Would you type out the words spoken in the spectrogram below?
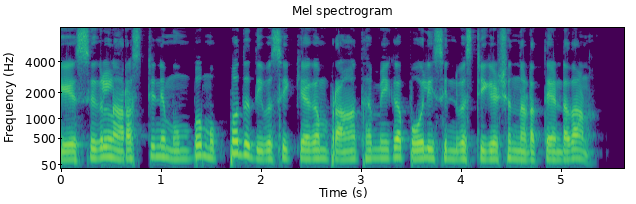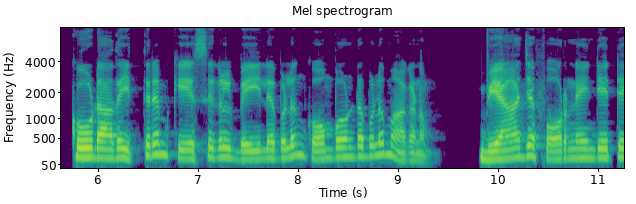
കേസുകൾ അറസ്റ്റിന് മുമ്പ് മുപ്പത് ദിവസക്കകം പ്രാഥമിക പോലീസ് ഇൻവെസ്റ്റിഗേഷൻ നടത്തേണ്ടതാണ്. കൂടാതെ ഇത്തരം കേസുകൾ ബെയിലബിളും കോമ്പൗണ്ടബിളും ആകണം. വ്യാജ ഫോർ നയന്റി എയ്റ്റ്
